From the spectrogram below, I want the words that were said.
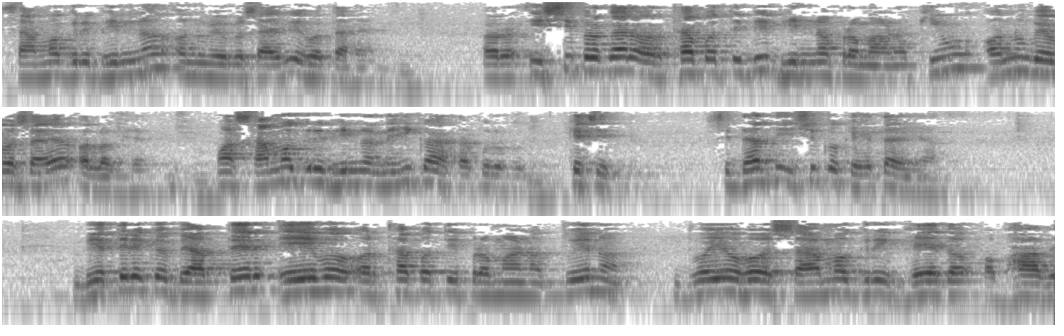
सामग्री भिन्न, अनुव्यवसाय भी होता है। और इसी प्रकार अर्थापत्ति भी भिन्न प्रमाण। क्यों? अनुव्यवसाय अलग है। वहाँ सामग्री भिन्न नहीं कहा था पूर्व किचित। सिद्धांत इसी को कहता है यहाँ। व्यतिरिक व्याप्तेर एव अर्थापत्ति प्रमाण द्वयो सामग्री भेद अभाव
